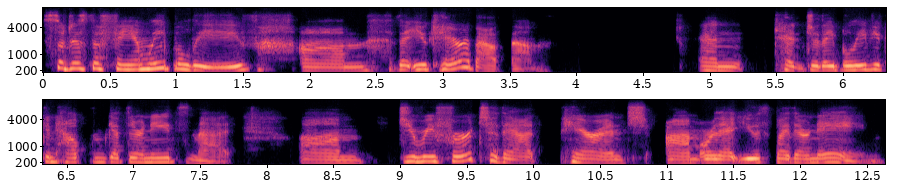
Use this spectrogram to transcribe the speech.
So does the family believe um, that you care about them? and can, do they believe you can help them get their needs met? Um, do you refer to that parent um, or that youth by their name?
